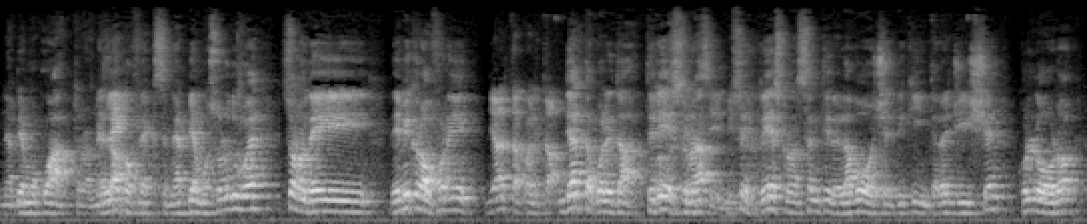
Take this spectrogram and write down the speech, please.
ne abbiamo quattro, nell'EcoFlex ne abbiamo solo due, sono dei, dei microfoni di alta qualità. di alta qualità, riescono a, sì, riescono a sentire la voce di chi interagisce con loro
